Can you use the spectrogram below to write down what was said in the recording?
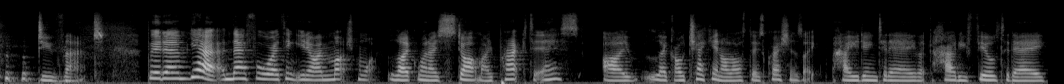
do that. But um, yeah, and therefore, I think you know, I'm much more like when I start my practice. I like I'll check in. I'll ask those questions like, "How are you doing today? Like, how do you feel today?"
